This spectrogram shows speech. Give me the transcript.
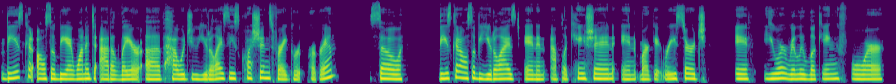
These could also be I wanted to add a layer of how would you utilize these questions for a group program. So these could also be utilized in an application in market research if you are really looking for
